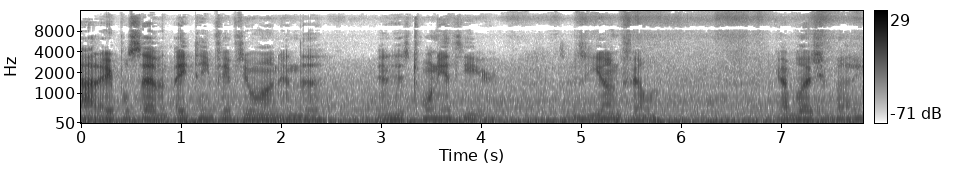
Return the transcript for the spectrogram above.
Died April 7th, 1851 in the in his 20th year. So he was a young fella. God bless you, buddy.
